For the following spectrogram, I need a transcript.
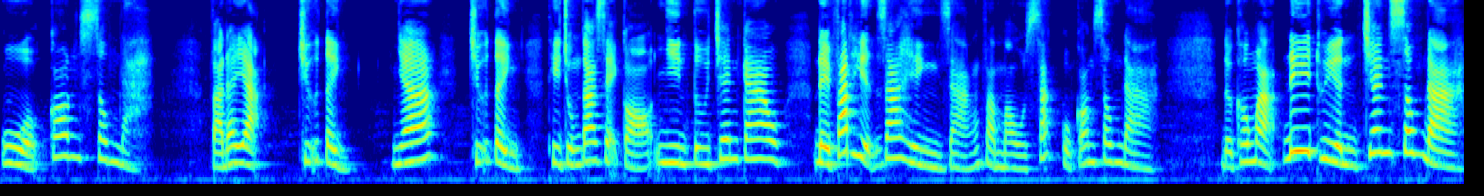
của con sông Đà. Và đây ạ, à, chữ tình nhá. Chữ tình thì chúng ta sẽ có nhìn từ trên cao để phát hiện ra hình dáng và màu sắc của con sông Đà được không ạ? À? Đi thuyền trên sông Đà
